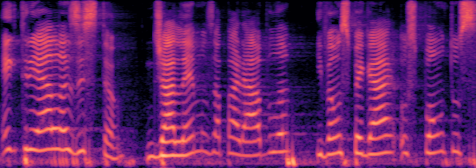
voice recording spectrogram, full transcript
Entre elas estão: já lemos a parábola e vamos pegar os pontos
